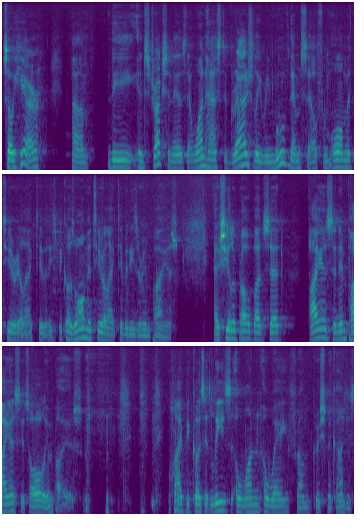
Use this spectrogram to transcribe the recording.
So here, um, the instruction is that one has to gradually remove themselves from all material activities because all material activities are impious. As Srila Prabhupada said, pious and impious, it's all impious. Why? Because it leads a one away from Krishna consciousness.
